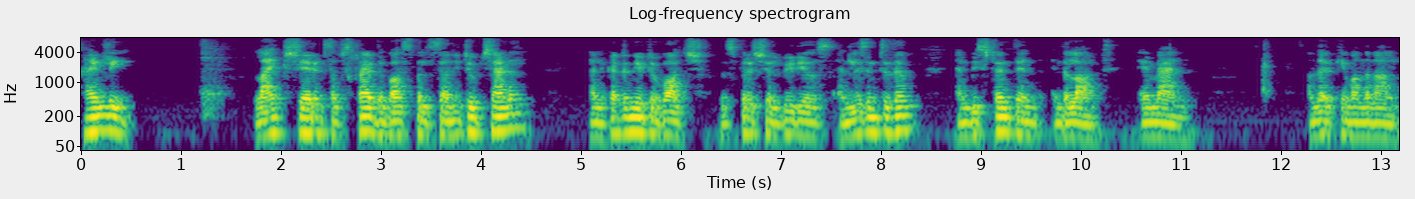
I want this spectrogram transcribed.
kindly like share and subscribe the gospels on YouTube channel and continue to watch the spiritual videos and listen to them and be strong in the lord amen అందరికీ వందనాలు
